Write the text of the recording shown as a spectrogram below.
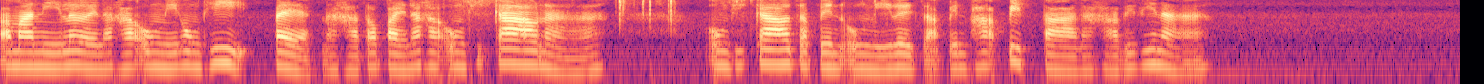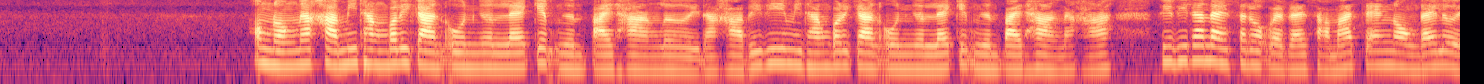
ประมาณนี้เลยนะคะ องค์นี้องค์ที่แปดนะคะ ต่อไปนะคะ องค์ที่เก้านะองค์ที่เก้าจะเป็นองค์นี้เลยจะเป็นพระปิดตานะคะ พี่พี่นะ ของน้องนะคะ มีทั้งบริการโอนเงินและเก็บเงินปลายทางเลยนะคะ พี่ๆมีทั้งบริการโอนเงินและเก็บเงินปลายทางนะคะ พี่ๆท่านใดสะดวกแบบใดสามารถแจ้งน้องได้เลย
